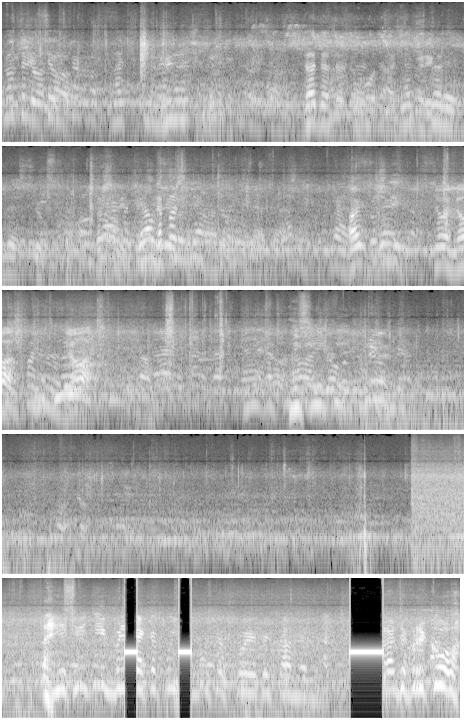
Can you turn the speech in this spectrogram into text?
Смотри, все. Да, да, да, вот, значит, Пошли. Да пошли. А, Все, Лёд, Лёд. Не свети. Не свети, бля, как уебался в этой камере. Ради прикола.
